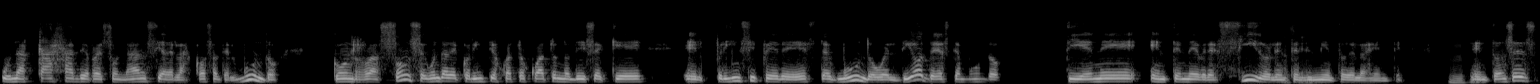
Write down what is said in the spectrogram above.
una caja de resonancia de las cosas del mundo con razón, segunda de Corintios 4:4 nos dice que el príncipe de este mundo o el Dios de este mundo tiene entenebrecido el entendimiento de la gente. Uh -huh. Entonces,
